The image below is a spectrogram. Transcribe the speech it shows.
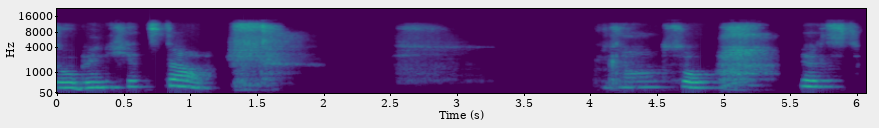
So bin ich jetzt da. Genau so. Jetzt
